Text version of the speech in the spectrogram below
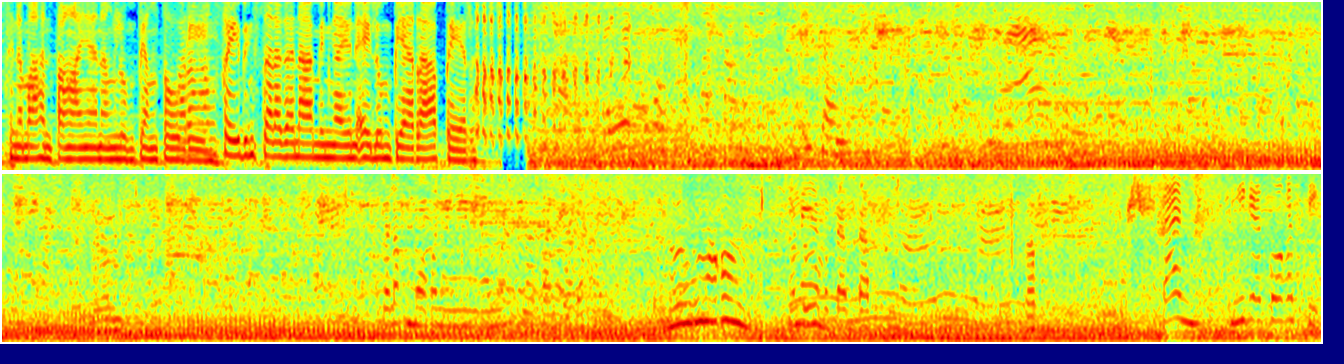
sinamahan pa nga niya ng lumpiang toge. Parang ang cravings talaga namin ngayon ay lumpia wrapper. Isa. Suka na iba. Ano ako? Mamaya na pagtap-tapos mo. Tap. Tan, hindi ka kuha ka stick.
